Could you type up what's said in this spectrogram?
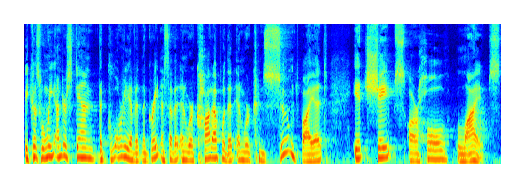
Because when we understand the glory of it and the greatness of it, and we're caught up with it and we're consumed by it, it shapes our whole lives.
